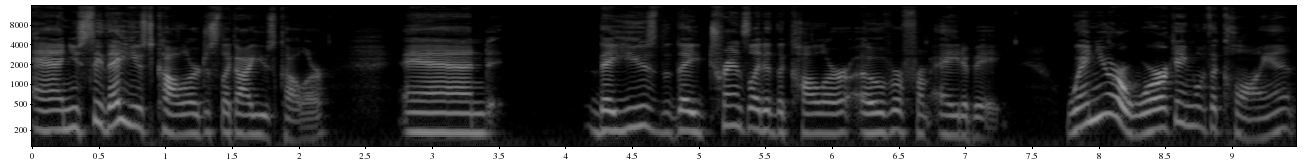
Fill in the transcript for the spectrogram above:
And you see, they used color just like I use color. And they used, they translated the color over from A to B. When you're working with a client,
